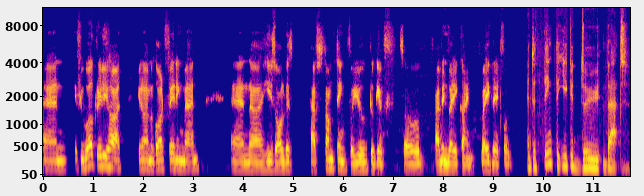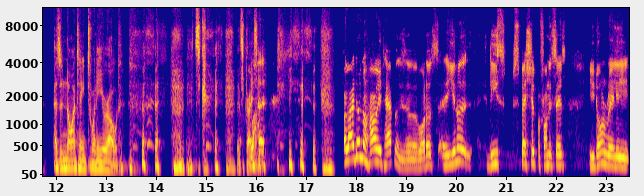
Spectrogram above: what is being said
And if you work really hard you know I'm a God fearing man and uh, he's always have something for you to give so I've been very kind very grateful and to think that you could do that as a 19, 20 year old, it's, it's crazy. Well, well, I don't know how it happens. Uh, what else? Uh, you know, these special performances, you don't really,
